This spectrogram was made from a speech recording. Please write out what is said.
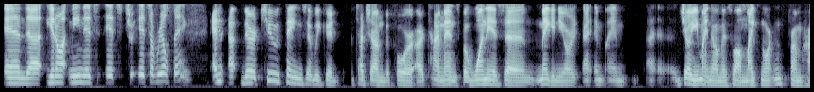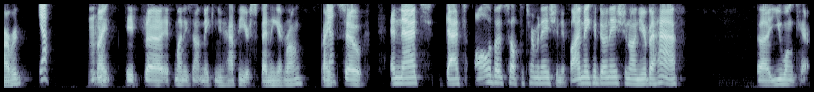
And, uh, you know, I mean, it's, it's, tr- it's a real thing. and uh, there are two things that we could touch on before our time ends. But one is uh, Megan, you're uh, and, and, uh, Joe, you might know him as well. Mike Norton from Harvard, Mhm. right? If uh, if money's not making you happy, you're spending it wrong, right? Yes. So, and that's that's all about self determination. If I make a donation on your behalf, uh, you won't care,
